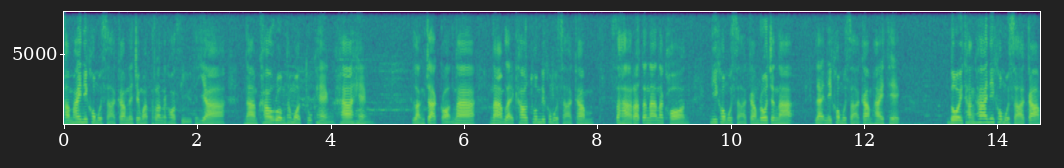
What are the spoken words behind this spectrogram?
ทำให้นิคมอุตสาหกรรมในจังหวัดพระนครศรีอยุธยา น้ำเข้ารวมทั้งหมดทุกแห่ง 5 แห่ง หลังจากก่อนหน้าน้ำไหลเข้าท่วมนิคมอุตสาหกรรม สหรัตนนคร นิคมอุตสาหกรรมโรจนะ และนิคมอุตสาหกรรมไฮเทค โดยทั้ง 5 นิคมอุตสาหกรรม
